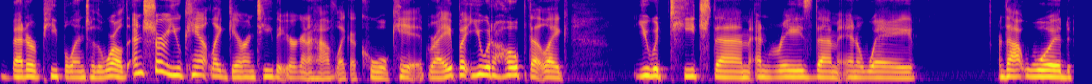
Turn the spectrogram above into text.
better people into the world. And sure, you can't like guarantee that you're going to have like a cool kid, right? But you would hope that like you would teach them and raise them in a way that would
